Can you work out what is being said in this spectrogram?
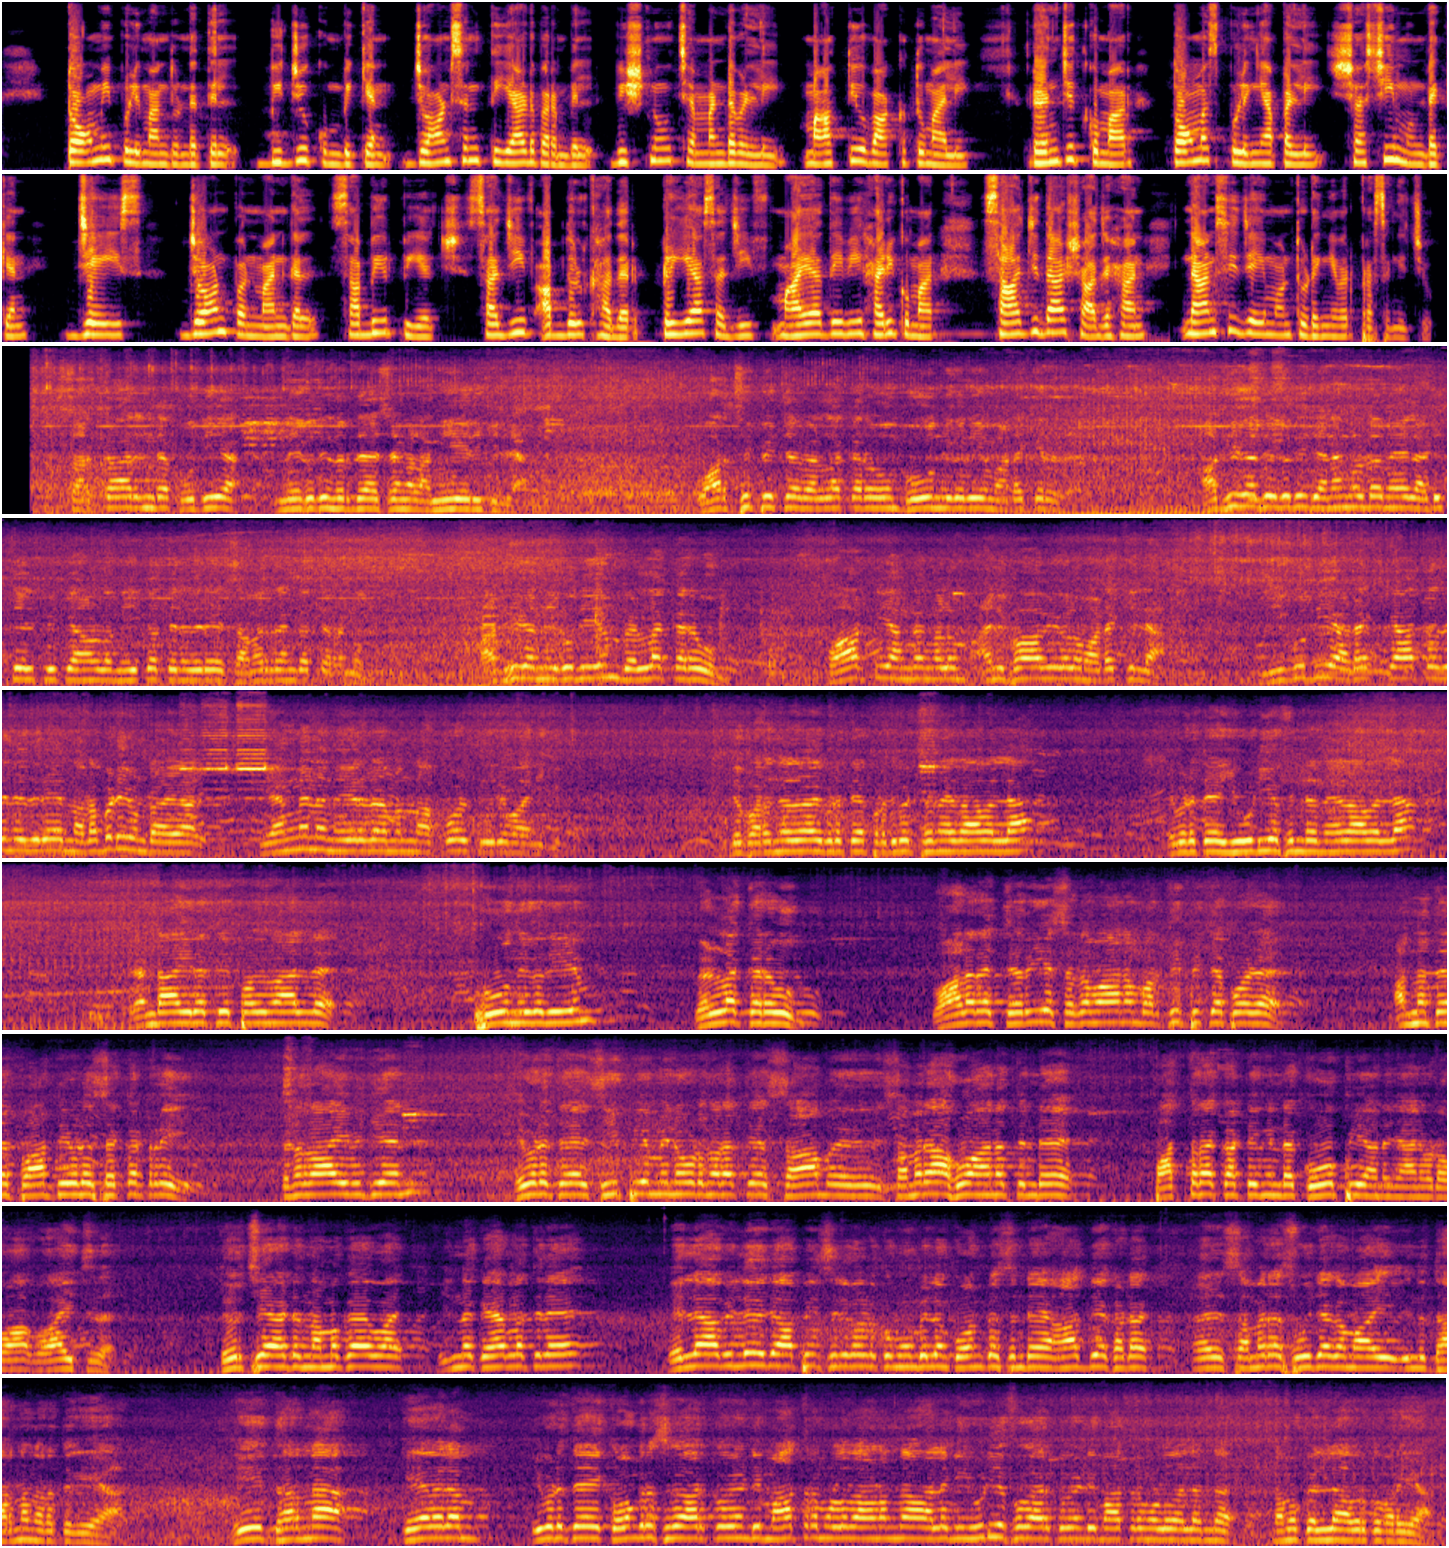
Tommy Pulimanthundathil Biju Kumbikkan Johnson Thiyaduparambil Vishnu Chemmandavalli Mathew Vakkathumali Ranjith Kumar Thomas Pulingappally Sasi Mundackan Jaice John Ponmankal Sabeer P H Sajeev Abdul Khader Priya Sajeev Mayadevi Harikumar Sajida Shajahan Nancy Jaimon തുടങ്ങിയവർ പ്രസംഗിച്ചു. സർക്കാരിന്റെ പുതിയ നികുതി നിർദ്ദേശങ്ങൾ അംഗീകരിക്കില്ല. വർദ്ധിപ്പിച്ച വെള്ളക്കരവും ഭൂനികുതിയും അടയ്ക്കരുത്. അധിക നികുതി ജനങ്ങളുടെ മേൽ അടിച്ചേൽപ്പിക്കാനുള്ള നീക്കത്തിനെതിരെ സമരരംഗത്തിറങ്ങും. അധിക നികുതിയും വെള്ളക്കരവും പാർട്ടി അംഗങ്ങളും അനുഭാവികളും അടയ്ക്കില്ല. നികുതി അടയ്ക്കാത്തതിനെതിരെ നടപടിയുണ്ടായാൽ എങ്ങനെ നേരിടണമെന്ന് അപ്പോൾ തീരുമാനിക്കും. ഇത് പറഞ്ഞത് ഇവിടുത്തെ പ്രതിപക്ഷ നേതാവല്ല ഇവിടുത്തെ യു ഡി എഫിന്റെ നേതാവല്ല. രണ്ടായിരത്തി പതിനാലിൽ ഭൂനികുതിയും വെള്ളക്കരവും വളരെ ചെറിയ ശതമാനം വർദ്ധിപ്പിച്ചപ്പോൾ അന്നത്തെ പാർട്ടിയുടെ സെക്രട്ടറി പിണറായി വിജയൻ ഇവിടുത്തെ സി പി എമ്മിനോട് നടത്തിയ സമരാഹ്വാനത്തിന്റെ പത്ര കട്ടിങ്ങിന്റെ കോപ്പിയാണ് ഞാനിവിടെ വായിച്ചത്. തീർച്ചയായിട്ടും നമുക്ക് ഇന്ന് കേരളത്തിലെ എല്ലാ വില്ലേജ് ഓഫീസുകൾക്ക് മുമ്പിലും കോൺഗ്രസിന്റെ ആദ്യ ഘട സമര സൂചകമായി ഇന്ന് ധർണ നടത്തുകയാണ്. ഈ ധർണ കേവലം ഇവിടുത്തെ കോൺഗ്രസ്സുകാർക്ക് വേണ്ടി മാത്രമുള്ളതാണെന്ന് അല്ലെങ്കിൽ യു ഡി എഫുകാർക്ക് വേണ്ടി മാത്രമുള്ളതല്ലെന്ന് നമുക്കെല്ലാവർക്കും അറിയാം.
